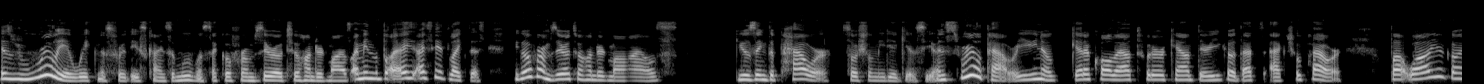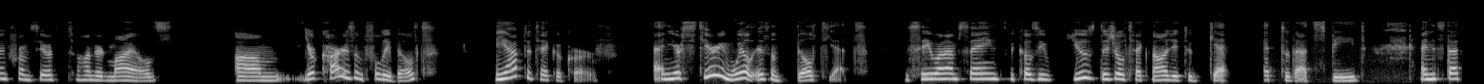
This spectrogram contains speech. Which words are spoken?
is really a weakness for these kinds of movements that go from zero to 100 miles. I mean, I, I say it like this you go from zero to 100 miles using the power social media gives you. And it's real power. You, you know, get a call out Twitter account, there you go. That's actual power. But while you're going from zero to 100 miles, um, your car isn't fully built. You have to take a curve. And your steering wheel isn't built yet. You see what I'm saying? because you use digital technology to get to that speed. And it's that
